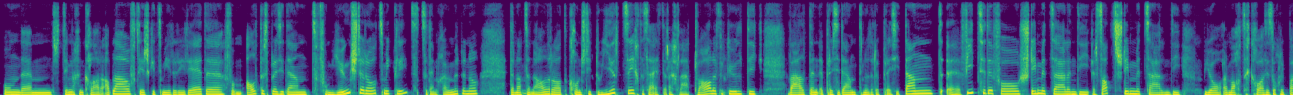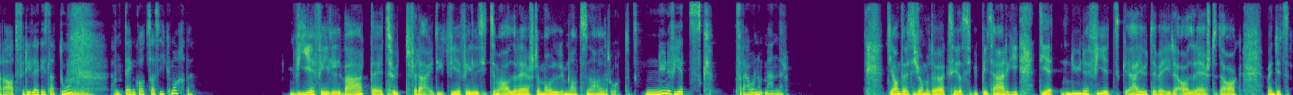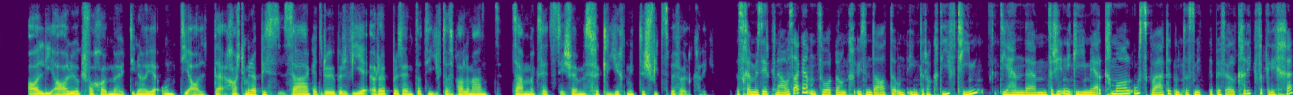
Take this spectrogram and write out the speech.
Und ähm, das ist ziemlich ein klarer Ablauf. Zuerst gibt es mehrere Reden vom Alterspräsident, vom jüngsten Ratsmitglied, zu dem kommen wir dann noch. Der Nationalrat konstituiert sich, das heißt, er erklärt die Wahlen für gültig, wählt dann eine Präsidentin oder einen Präsident, eine Vize davon, Stimmenzählende, Ersatzstimmenzählende. Ja, er macht sich quasi so ein bisschen parat für die Legislatur. Und dann geht es ans Eingemachte. Wie viel werden jetzt heute vereidigt? Wie viele sind zum allerersten Mal im Nationalrat? 49 Frauen und Männer. Die anderen waren schon mal da, das sind die bisherigen. Die 49 haben heute eben ihren allerersten Tag. Wenn du jetzt alle anschaust, die kommen heute, die Neuen und die Alten, kannst du mir etwas sagen darüber, wie repräsentativ das Parlament zusammengesetzt ist, wenn man es vergleicht mit der Schweizer Bevölkerung? Das können wir sehr genau sagen, und zwar dank unserem Daten- und Interaktivteam. Die haben ähm, verschiedene Merkmale ausgewertet und das mit der Bevölkerung verglichen.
